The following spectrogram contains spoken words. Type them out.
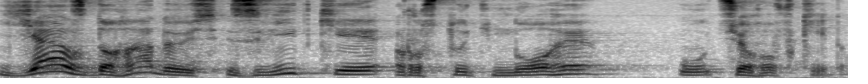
Я здогадуюсь, звідки ростуть ноги у цього вкиду.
